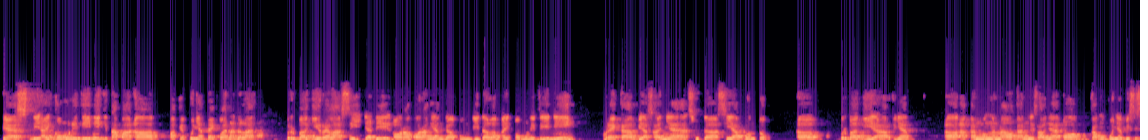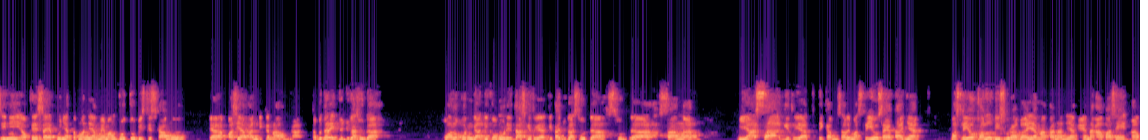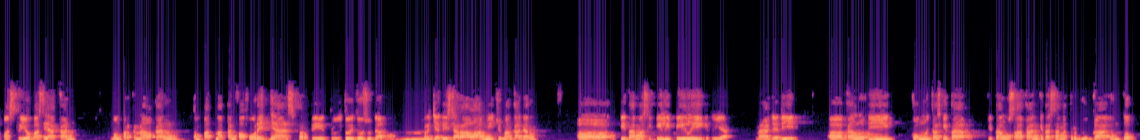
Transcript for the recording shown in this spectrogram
Yes, di i-community ini kita uh, pakai punya tagline adalah berbagi relasi. Jadi orang-orang yang gabung di dalam i-community ini mereka biasanya sudah siap untuk uh, berbagi ya, artinya uh, akan mengenalkan misalnya, oh kamu punya bisnis ini, oke okay, saya punya teman yang memang butuh bisnis kamu, ya pasti akan dikenalkan. Sebenarnya itu juga sudah, walaupun nggak di komunitas gitu ya, kita juga sudah sudah sangat biasa gitu ya. Ketika misalnya Mas Rio saya tanya, Mas Rio kalau di Surabaya makanan yang enak apa sih? Nah, Mas Rio pasti akan memperkenalkan tempat makan favoritnya seperti itu. Itu itu sudah terjadi secara alami. Cuma kadang uh, kita masih pilih-pilih gitu ya. Nah, jadi uh, kalau di komunitas kita, kita usahakan kita sangat terbuka untuk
